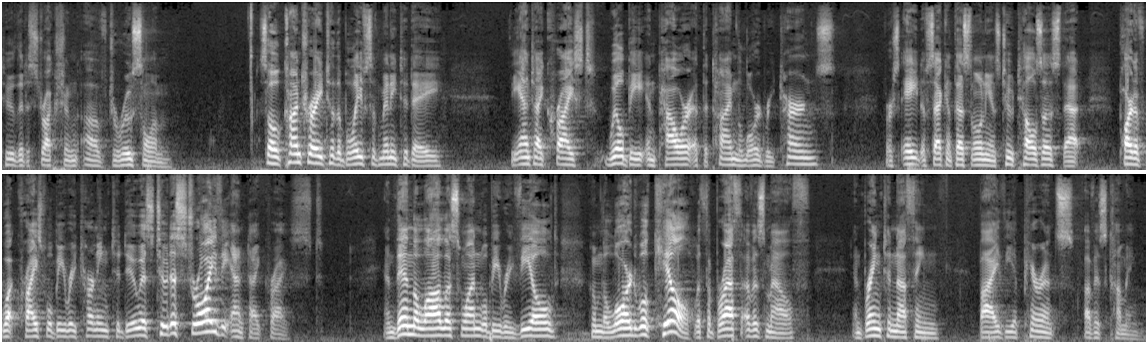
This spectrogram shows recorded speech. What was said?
to the destruction of Jerusalem. So, contrary to the beliefs of many today, the Antichrist will be in power at the time the Lord returns. Verse 8 of 2 Thessalonians 2 tells us that part of what Christ will be returning to do is to destroy the Antichrist. And then the lawless one will be revealed, whom the Lord will kill with the breath of his mouth and bring to nothing by the appearance of his coming.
